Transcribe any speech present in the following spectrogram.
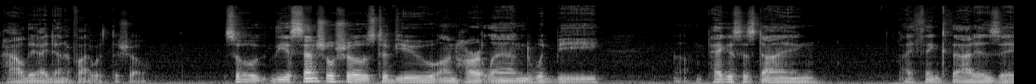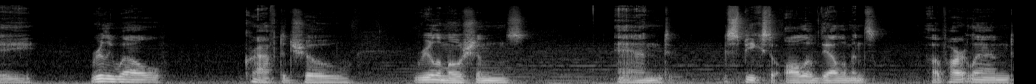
how they identify with the show. So the essential shows to view on Heartland would be um, Pegasus Dying. I think that is a really well crafted show, real emotions, and speaks to all of the elements of Heartland.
